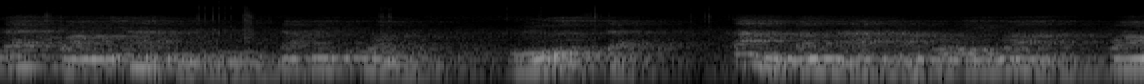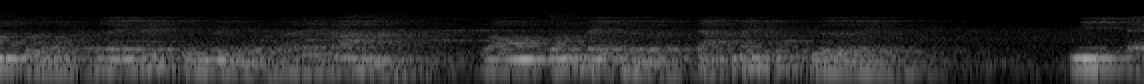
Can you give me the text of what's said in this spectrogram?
และความที่น่าอื่นนับไม่ถ้วน หรือจะตั้งปัญหาถามตัวเองว่า ความโกรธเคยให้คุณประโยชน์อะไรบ้างลองค้นไปเถิดจะไม่พบเลย มีแต่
